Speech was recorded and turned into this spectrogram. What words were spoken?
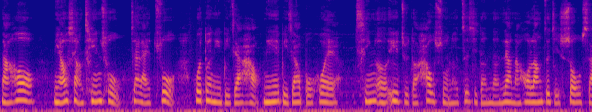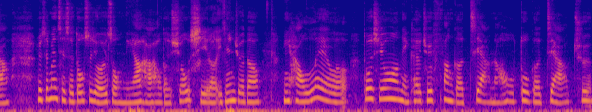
然后你要想清楚再来做，会对你比较好，你也比较不会。轻而易举的耗损了自己的能量，然后让自己受伤。因为这边其实都是有一种你要好好的休息了，已经觉得你好累了，都希望你可以去放个假，然后度个假，去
